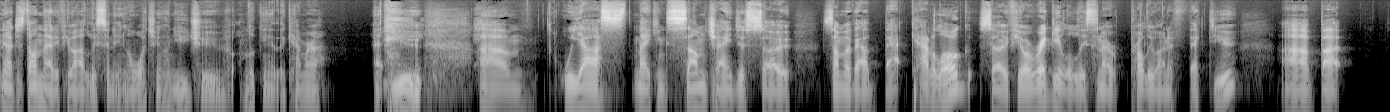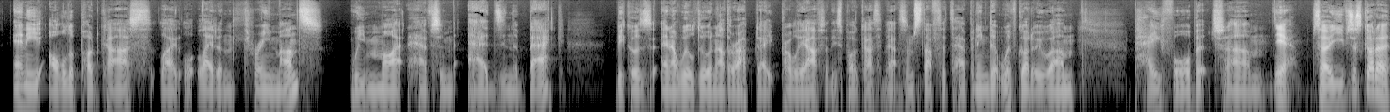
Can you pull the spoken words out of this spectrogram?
Now, just on that, if you are listening or watching on YouTube, I'm looking at the camera at you. um, we are making some changes. So, some of our back catalog. So, if you're a regular listener, it probably won't affect you. Uh, but any older podcasts, like later than three months, we might have some ads in the back because, and I will do another update probably after this podcast about some stuff that's happening that we've got to um, pay for. But um, yeah, so you've just got to,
